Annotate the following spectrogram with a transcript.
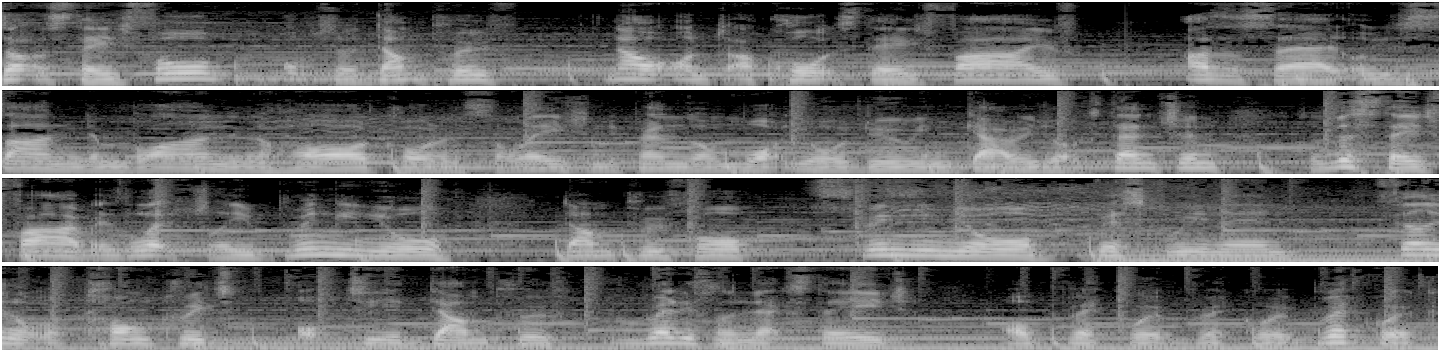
So that's stage four, up to the damp proof. Now onto to, coat stage five. As I said, or your sand and blind and a hardcore installation, depends on what you're doing, garage or extension. So this stage five is literally bringing your damp proof up, bringing your visqueen in, filling up with concrete up to your damp proof, ready for the next stage of brickwork, brickwork, brickwork.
